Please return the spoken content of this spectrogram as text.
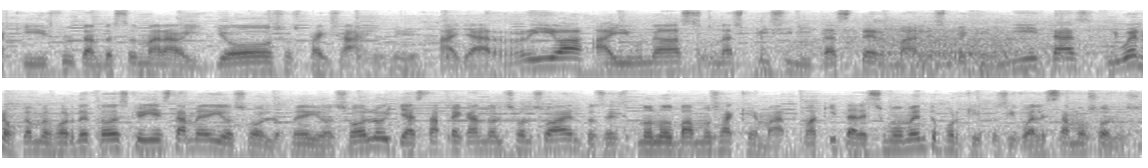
Aquí disfrutando estos maravillosos paisajes, miren. Allá arriba hay unas, unas piscinitas termales pequeñitas. Y bueno, lo mejor de todo es que hoy está medio solo. Medio solo y ya está pegando el sol suave, entonces no nos vamos a quemar. Voy a quitar este momento porque pues igual estamos solos.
